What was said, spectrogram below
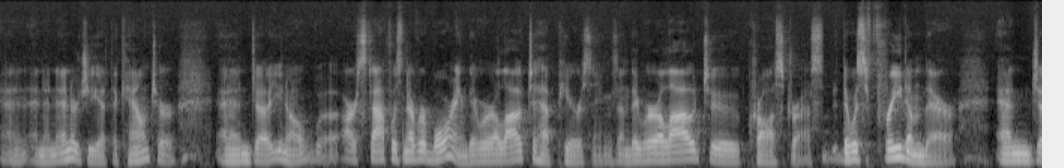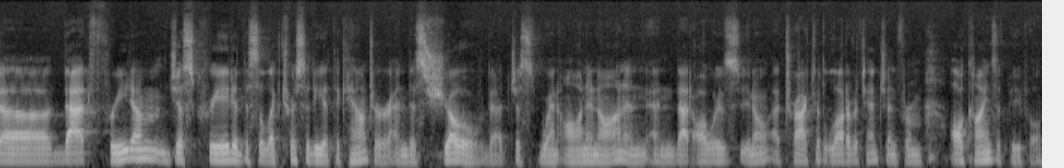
and, and, an energy at the counter. And uh, you know, our staff was never boring. They were allowed to have piercings, and they were allowed to cross-dress. There was freedom there, and uh, that freedom just created this electricity at the counter and this show that just went on and on, and, and that always, you know, attracted a lot of attention from all kinds of people.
